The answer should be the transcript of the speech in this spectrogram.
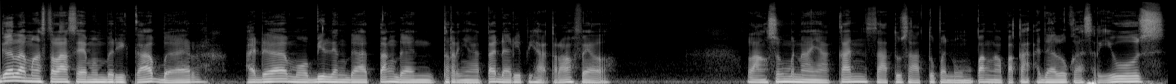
Gak lama setelah saya memberi kabar, ada mobil yang datang dan ternyata dari pihak travel. Langsung menanyakan satu-satu penumpang apakah ada luka serius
